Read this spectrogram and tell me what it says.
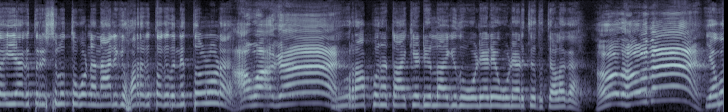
ಕೈಯಾಗ ತ್ರಿಸಲು ತಗೊಂಡ ನಾಲಿಗೆ ಹೊರಗೆ ತೆಗೆದು ನಿತ್ತಳು ನೋಡ. ಅವಾಗ? ಇವ್ರಪ್ಪನ ಟಾಕೆಟ್ ಇಲ್ಲ ಆಗಿದ್ದು ಓಡಾಡಿ ಓಡಾಡ್ತಿದ್ದ ತೆಳಗ ಹೌದು ಹೌದಾ. ಯವ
